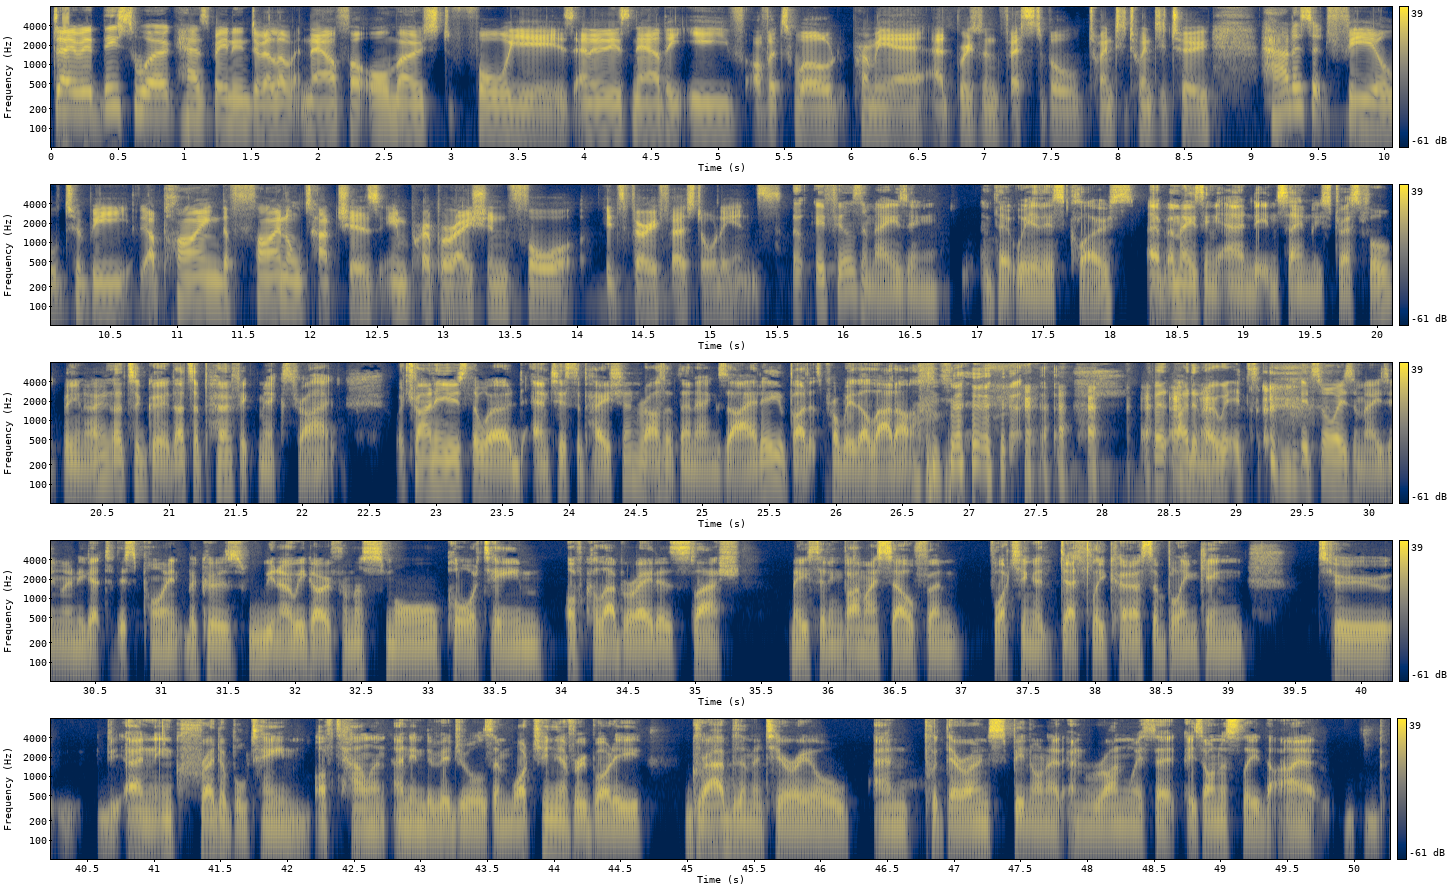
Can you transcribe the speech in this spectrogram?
David, this work has been in development now for almost four years, and it is now the eve of its world premiere at Brisbane Festival 2022. How does it feel to be applying the final touches in preparation for its very first audience? It feels amazing that we're this close. Amazing and insanely stressful. You know, that's a good, that's a perfect mix, right? We're trying to use the word anticipation rather than anxiety, but it's probably the latter. but I don't know. It's it's always amazing when you get to this point because you know we go from a small core team of collaborators slash me sitting by myself and watching a deathly cursor blinking to an incredible team of talent and individuals and watching everybody grab the material and put their own spin on it and run with it is honestly the I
